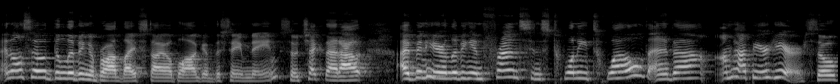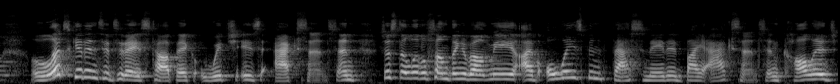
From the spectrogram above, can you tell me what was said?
and also the Living Abroad lifestyle blog of the same name, so check that out. I've been here living in France since 2012 and uh, I'm happier here. So let's get into today's topic, which is accents. And just a little something about me, I've always been fascinated by accents. In college,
